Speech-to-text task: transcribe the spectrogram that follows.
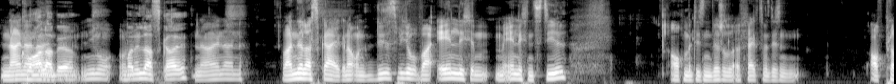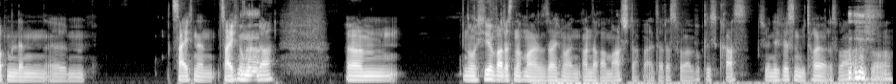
Nein, nein, Koala nein. Bär. Nemo und, Vanilla Sky. Nein, nein. Vanilla Sky, genau. Und dieses Video war ähnlich im, im ähnlichen Stil. Auch mit diesen Visual Effects, mit diesen aufploppenden ähm, Zeichnen, Zeichnungen ja. da. Ähm, nur hier war das nochmal, sag ich mal, ein anderer Maßstab, Alter. Das war wirklich krass. Ich will nicht wissen, wie teuer das war. Also,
